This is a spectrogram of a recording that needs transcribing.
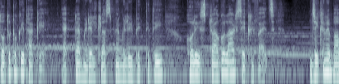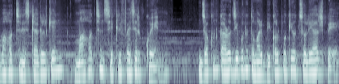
ততটুকুই থাকে। একটা মিডল ক্লাস ফ্যামিলির ভিত্তিতেই হলে স্ট্রাগল আর স্যাক্রিফাইস যেখানে বাবা হচ্ছেন স্ট্রাগল কিং মা হচ্ছেন স্যাক্রিফাইসের কোয়েন যখন কারও জীবনে তোমার বিকল্প কেউ চলে আসবে,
